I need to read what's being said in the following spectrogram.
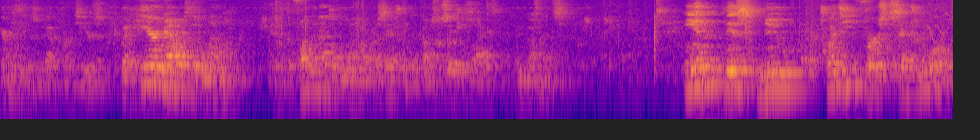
Everything is without frontiers. But here now is the dilemma. And it's the fundamental dilemma of our century when it comes to social science and governance. In this new 21st century world,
